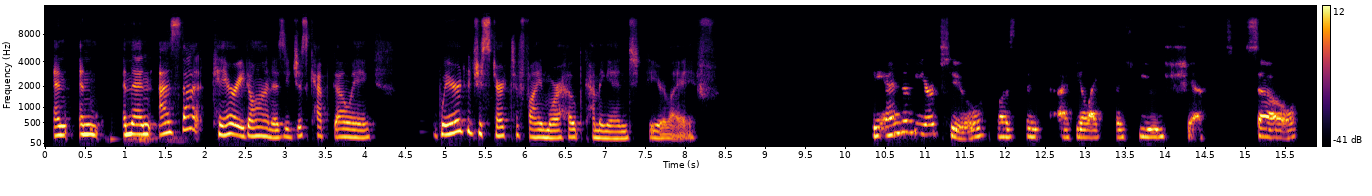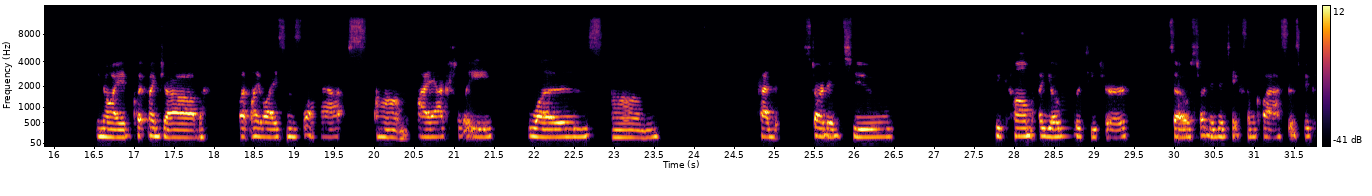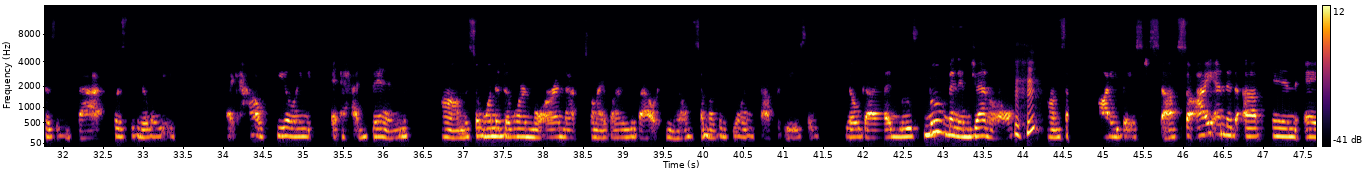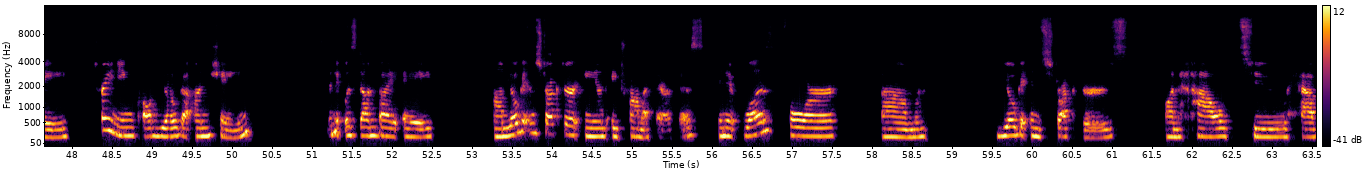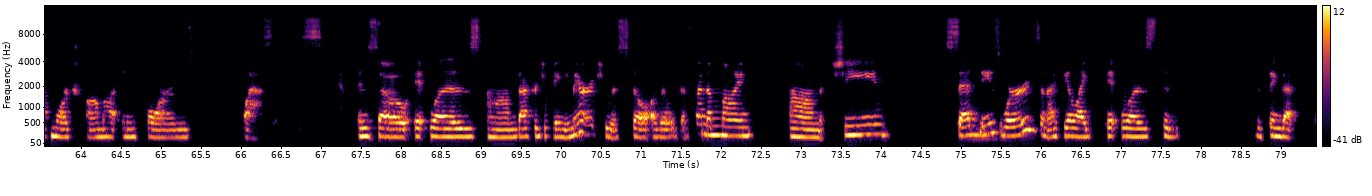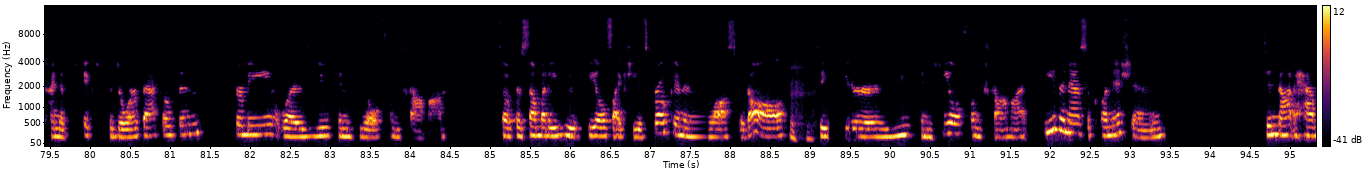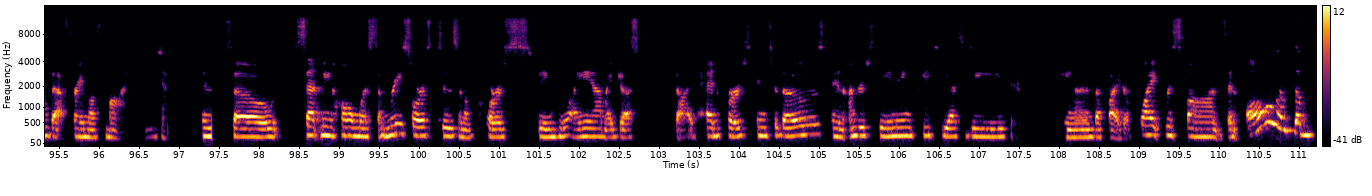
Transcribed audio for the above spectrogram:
And and and then as that carried on as you just kept going where did you start to find more hope coming into your life? The end of year two was the i feel like the huge shift. So you know i had quit my job let my license lapse. Um, I actually was um, had started to become a yoga teacher, so started to take some classes because that was really like how healing it had been. Um, so wanted to learn more, and that's when I learned about you know some of the healing properties of yoga and move movement in general, mm-hmm. um, some body based stuff. So I ended up in a training called Yoga Unchained. And it was done by a um, yoga instructor and a trauma therapist. And it was for um, yoga instructors on how to have more trauma informed classes. And so it was um, Dr. Jamie Marich, who is still a really good friend of mine. Um, she said these words, and I feel like it was the the thing that kind of kicked the door back open for me was you can heal from trauma. So for somebody who feels like she is broken and lost it all, to hear you can heal from trauma, even as a clinician, did not have that frame of mind. Yeah. And so sent me home with some resources. And of course, being who I am, I just dive headfirst into those and understanding PTSD and the fight or flight response and all of the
